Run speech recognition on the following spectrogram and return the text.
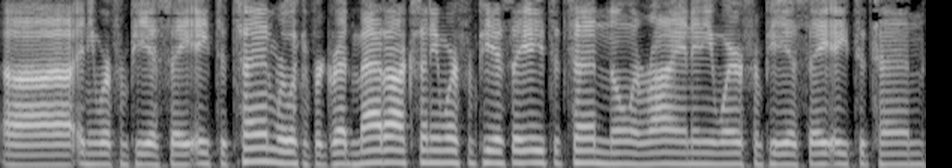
Uh, anywhere from PSA 8 to 10. We're looking for Greg Maddux anywhere from PSA 8 to 10. Nolan Ryan anywhere from PSA 8 to 10.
